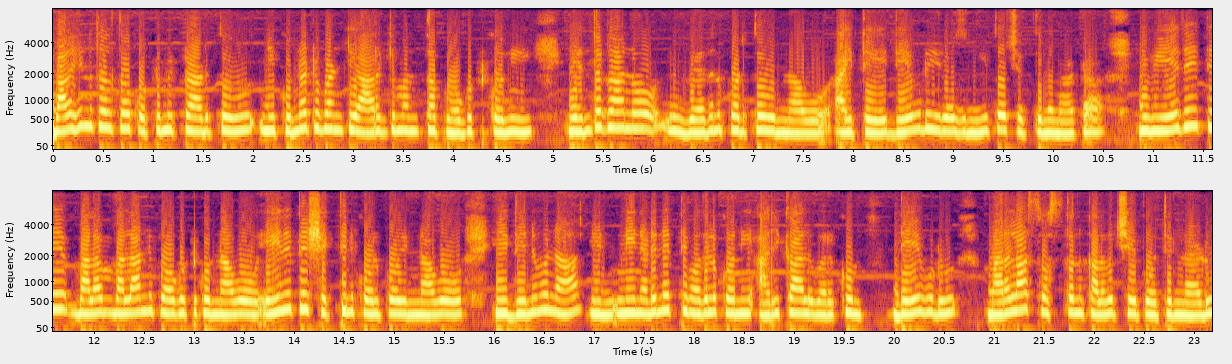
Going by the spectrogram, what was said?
బలహీనతలతో కొట్టుమిట్టాడుతూ నీకున్నటువంటి ఆరోగ్యమంతా పోగొట్టుకొని ఎంతగానో నువ్వు వేదన పడుతూ ఉన్నావో. అయితే దేవుడు ఈరోజు నీతో చెప్తున్న మాట నువ్వు ఏదైతే బలం బలాన్ని పోగొట్టుకున్నావో ఏదైతే శక్తిని కోల్పోయి ఉన్నావో ఈ దినమున నీ నడినెత్తి మొదలుకొని అరికాలు వరకు దేవుడు మరలా స్వస్థను కలుగజేయబోతున్నాడు.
